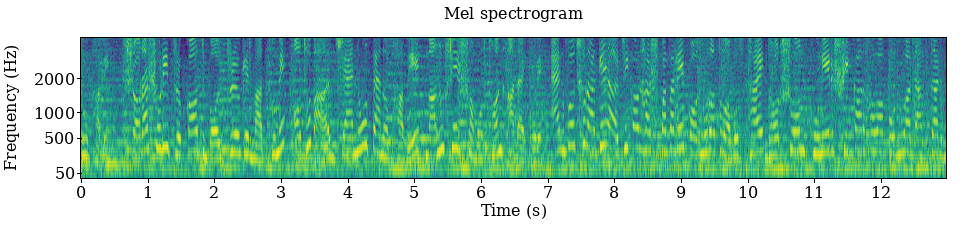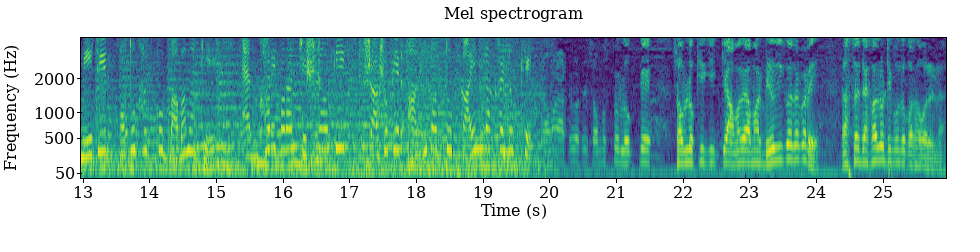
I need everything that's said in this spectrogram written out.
দুভাবে। সরাসরি প্রকট বল প্রয়োগের মাধ্যমে অথবা যেন তেন ভাবে মানুষের সমর্থন আদায় করে। এক বছর আগে আরজিকর হাসপাতালে কর্মরত অবস্থায় ধর্ষণ, খুনের শিকার হওয়া পড়ুয়া ডাক্তার মেয়েটির হতভাগ্য বাবা মাকে একঘরে করার চেষ্টাও কি শাসকের আধিপত্য কায়েম রাখার লক্ষ্যে? আমার আশেপাশে সমস্ত লোককে, সব লোক কি, কি- আমাদের আমার বিরোধিতা করে? রাস্তায় দেখা হলেও ঠিক মতো কথা বলে না।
